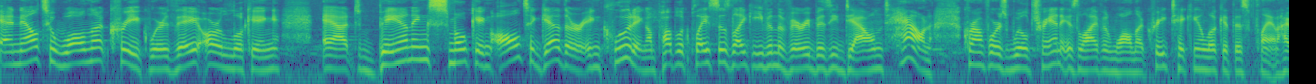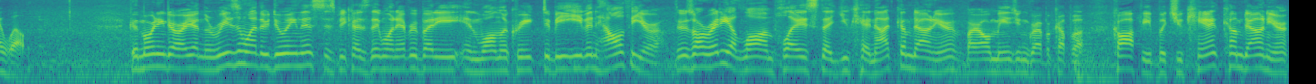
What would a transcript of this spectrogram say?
And now to Walnut Creek, where they are looking at banning smoking altogether, including on public places like even the very busy downtown. KRON 4's Will Tran is live in Walnut Creek taking a look at this plan. Hi, Will. Good morning, Daria. And the reason why they're doing this is because they want everybody in Walnut Creek to be even healthier. There's already a law in place that you cannot come down here. By all means, you can grab a cup of coffee, but you can't come down here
